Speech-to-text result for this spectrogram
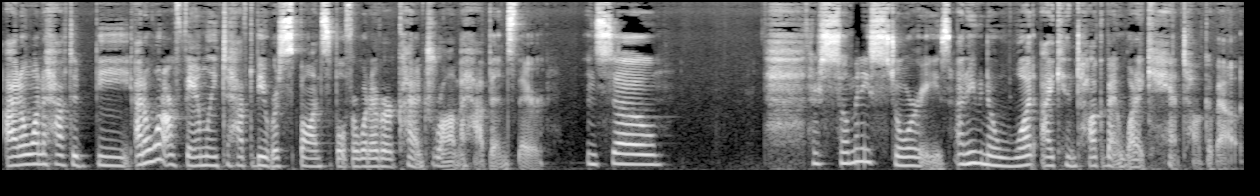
I don't want to have to be, I don't want our family to have to be responsible for whatever kind of drama happens there. And so there's so many stories. I don't even know what I can talk about and what I can't talk about.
